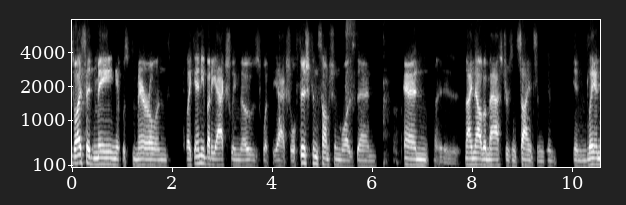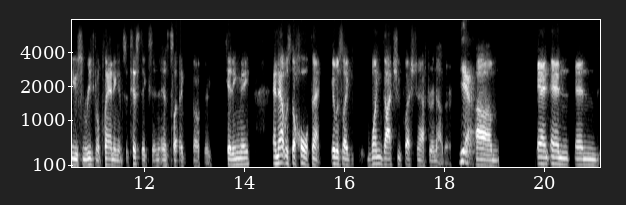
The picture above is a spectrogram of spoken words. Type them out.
So I said Maine, it was Maryland. Like anybody actually knows what the actual fish consumption was then. And I now have a master's in science and in, in, land use and regional planning and statistics. And it's like, okay, kidding me? And that was the whole thing. It was like one got you question after another. Yeah. Um, and and and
